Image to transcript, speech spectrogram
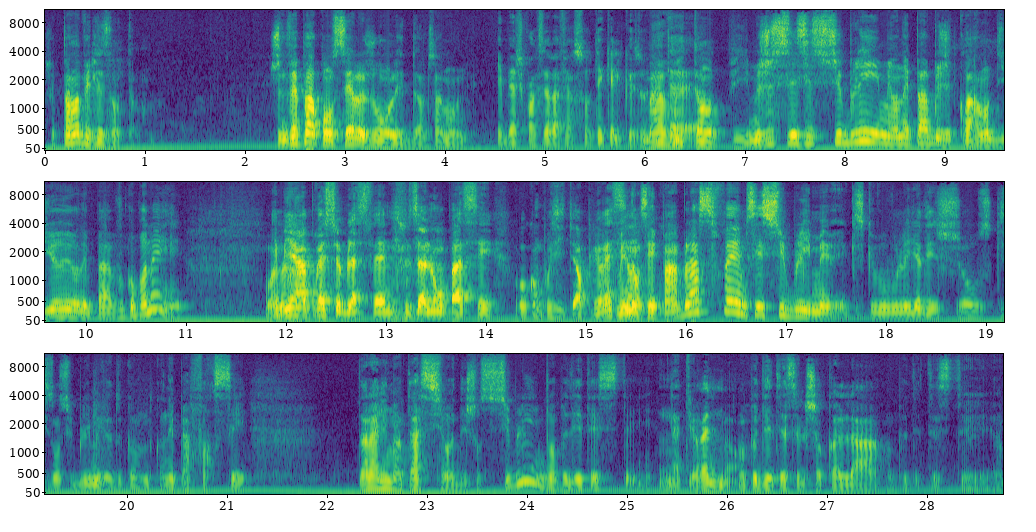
j'ai pas envie de les entendre. Je ne vais pas au concert le jour où on les donne, ça m'ennuie. Eh bien, je crois que ça va faire sauter quelques Ben auditeurs. oui, tant pis. Mais je sais, c'est sublime, mais on n'est pas obligé de croire en Dieu, on n'est pas... Vous comprenez? Voilà. Eh bien, après ce blasphème, nous allons passer aux compositeurs plus récents. Mais non, c'est pas un blasphème, c'est sublime. Mais qu'est-ce que vous voulez? Il y a des choses qui sont sublimes et qu'on n'est pas forcé. Dans l'alimentation, il y a des choses sublimes qu'on peut détester. Naturellement. On peut détester le chocolat, on peut détester un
